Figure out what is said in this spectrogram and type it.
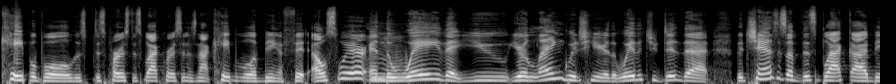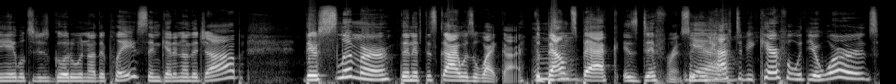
capable this this person this black person is not capable of being a fit elsewhere. And the mm-hmm. way that you your language here the way that you did that the chances of this black guy being able to just go to another place and get another job they're slimmer than if this guy was a white guy. The mm-hmm. bounce back is different. So you have to be careful with your words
